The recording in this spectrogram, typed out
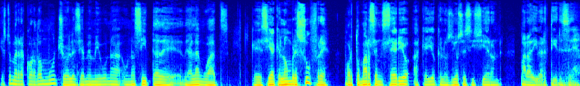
Y esto me recordó mucho, le decía a mi amigo una, una cita de, de Alan Watts, que decía que el hombre sufre por tomarse en serio aquello que los dioses hicieron para divertirse.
